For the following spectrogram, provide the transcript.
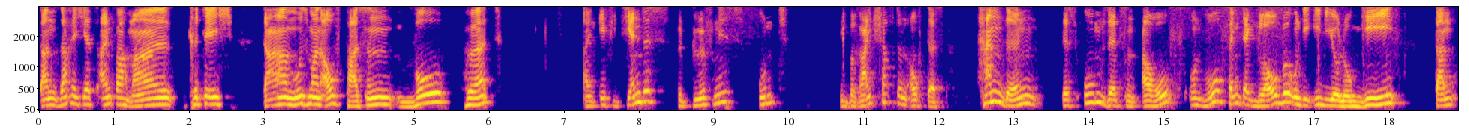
dann sage ich jetzt einfach mal kritisch, da muss man aufpassen, wo hört ein effizientes Bedürfnis und die Bereitschaft und auch das Handeln des Umsetzen auf und wo fängt der Glaube und die Ideologie dann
